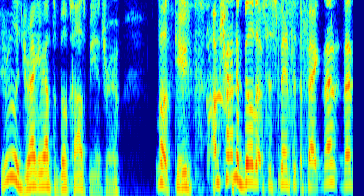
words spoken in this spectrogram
You're really dragging out the Bill Cosby intro. Look, dude, I'm trying to build up suspense at the fact that, that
